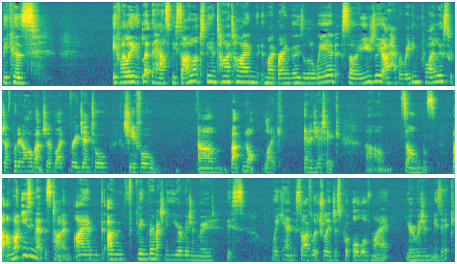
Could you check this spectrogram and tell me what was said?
because if I leave, let the house be silent the entire time, my brain goes a little weird. So usually I have a reading playlist, which I've put in a whole bunch of like very gentle cheerful, um, but not like energetic um, songs. But I'm not using that this time. I am I'm being very much in a Eurovision mood this weekend, so I've literally just put all of my Eurovision music,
